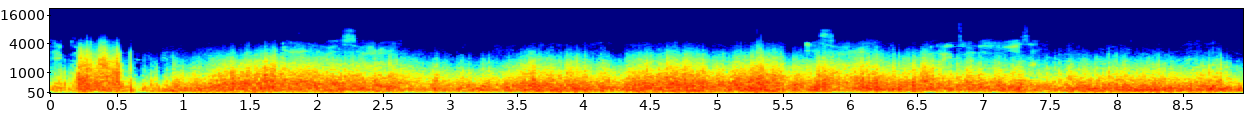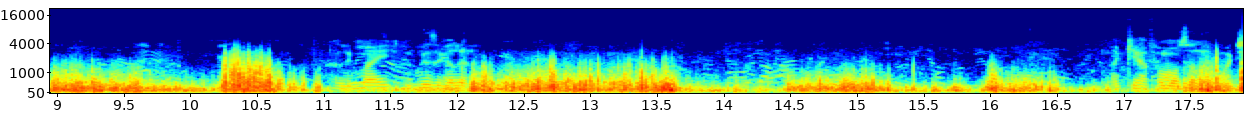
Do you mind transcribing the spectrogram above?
recomendo. Olha ali a senhora. A senhora Cleiton Barbosa. Ali mais, beleza galera? Aqui é a famosa lagoa de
